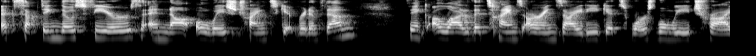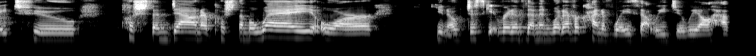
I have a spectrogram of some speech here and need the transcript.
accepting those fears and not always trying to get rid of them. I think a lot of the times our anxiety gets worse when we try to push them down or push them away or you know just get rid of them in whatever kind of ways that we do. We all have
